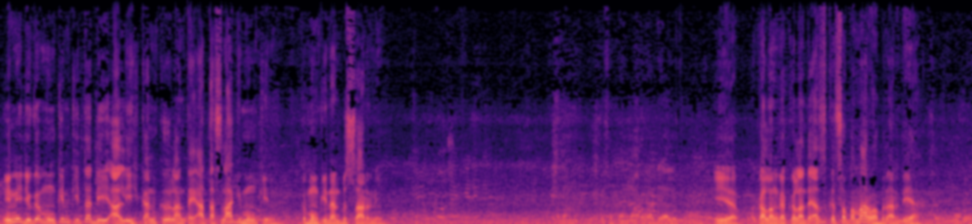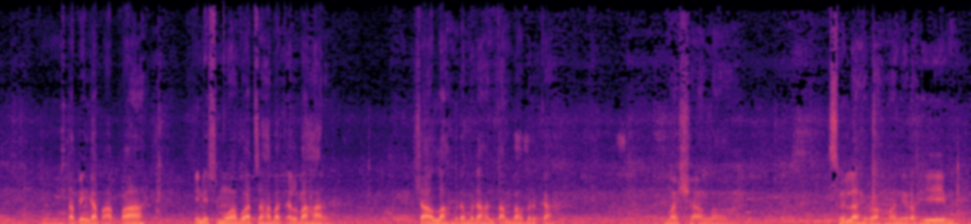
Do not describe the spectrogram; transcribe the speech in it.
Ini juga mungkin kita dialihkan ke lantai atas lagi mungkin. Kemungkinan besar nih. Iya, kalau nggak ke lantai atas ke Sopa Marwah berarti ya. Hmm, tapi nggak apa-apa. Ini semua buat sahabat El Bahar. Insya Allah mudah-mudahan tambah berkah. Masya Allah. Bismillahirrahmanirrahim.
